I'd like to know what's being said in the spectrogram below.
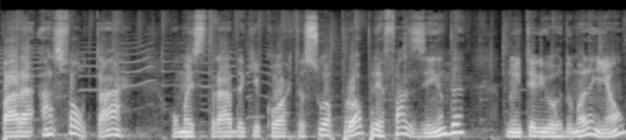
para asfaltar uma estrada que corta sua própria fazenda no interior do Maranhão,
